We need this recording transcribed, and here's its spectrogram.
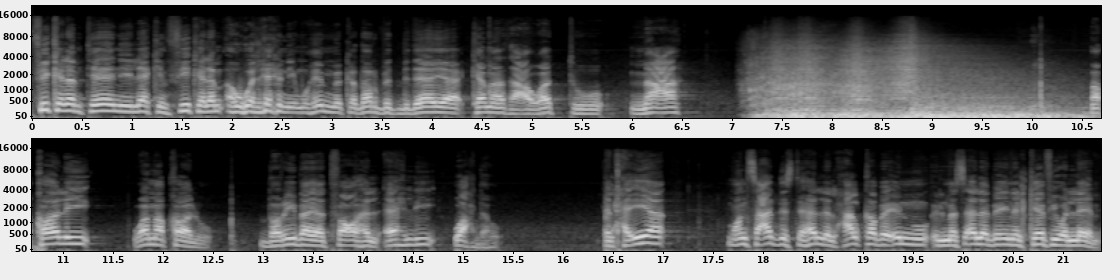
في كلام تاني لكن في كلام أولاني مهم كضربة بداية كما تعودت مع مقالي ومقاله ضريبة يدفعها الأهلي وحده. الحقيقة مهندس عد استهل الحلقة بأنه المسألة بين الكافي واللام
